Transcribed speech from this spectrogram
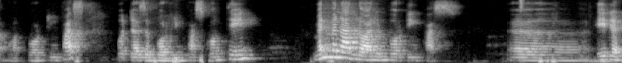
about boarding pass. What does a boarding pass contain? ምን ምን አለው አልን ቦርዲንግ ፓስ ኤደን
